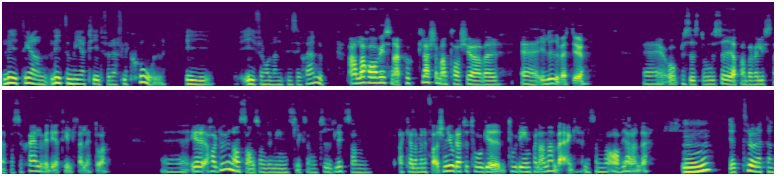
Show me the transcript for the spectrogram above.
lite, grann, lite mer tid för reflektion i i förhållande till sig själv. Alla har vi ju sådana här pucklar som man tar sig över eh, i livet ju. Eh, och precis som du säger att man behöver lyssna på sig själv i det tillfället då. Eh, det, har du någon sån som du minns liksom tydligt som, vad kallar man det för, som gjorde att du tog, tog dig in på en annan väg eller som var avgörande? Mm, jag tror att den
